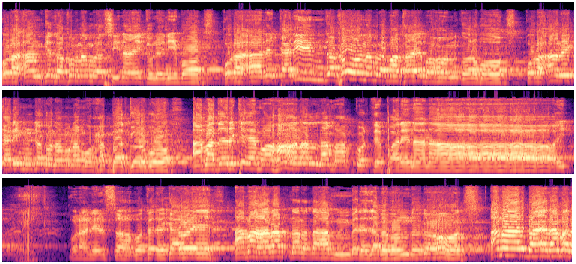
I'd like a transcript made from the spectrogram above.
কোরআনকে যখন আমরা সিনায় তুলে নিব, কোরআনে কারিম যখন আমরা মাথায় বহন করব, কোরআনে কারিম যখন আমরা মহাব্বত করব, আমাদেরকে মহান আল্লাহ মাফ করতে পারে না নাই। কোরআনের সহবতের কারণে আমার আপনার দাম বেড়ে যাবে বন্ধুগণ। আমার ভাইয়ের, আমার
